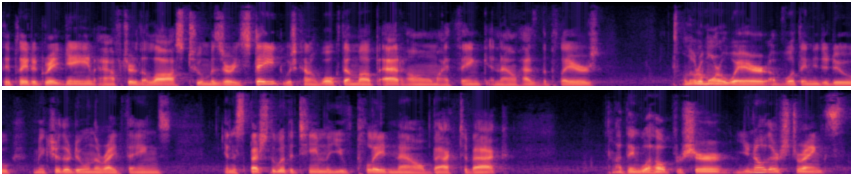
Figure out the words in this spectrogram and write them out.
They played a great game after the loss to Missouri State, which kind of woke them up at home, I think, and now has the players a little more aware of what they need to do, make sure they're doing the right things, and especially with a team that you've played now back to back, I think will help for sure. You know their strengths,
